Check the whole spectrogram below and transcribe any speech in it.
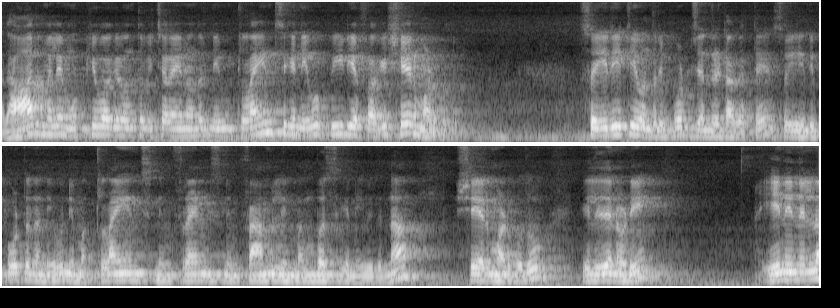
ಅದಾದಮೇಲೆ ಮುಖ್ಯವಾಗಿರುವಂಥ ವಿಚಾರ ಏನು ಅಂದರೆ ನಿಮ್ಮ ಕ್ಲೈಂಟ್ಸ್ಗೆ ನೀವು ಪಿ ಡಿ ಎಫ್ ಆಗಿ ಶೇರ್ ಮಾಡ್ಬೋದು. ಸೊ ಈ ರೀತಿ ಒಂದು ರಿಪೋರ್ಟ್ ಜನ್ರೇಟ್ ಆಗುತ್ತೆ. ಸೊ ಈ ರಿಪೋರ್ಟನ್ನು ನೀವು ನಿಮ್ಮ ಕ್ಲೈಂಟ್ಸ್ ನಿಮ್ಮ ಫ್ರೆಂಡ್ಸ್ ನಿಮ್ಮ ಫ್ಯಾಮಿಲಿ ಮೆಂಬರ್ಸ್ಗೆ ನೀವು ಇದನ್ನು ಶೇರ್ ಮಾಡ್ಬೋದು. ಇಲ್ಲಿದೆ ನೋಡಿ. ಏನೇನೆಲ್ಲ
